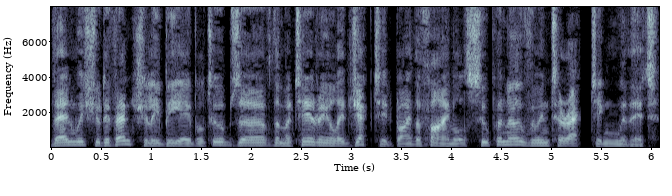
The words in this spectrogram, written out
then we should eventually be able to observe the material ejected by the final supernova interacting with it.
